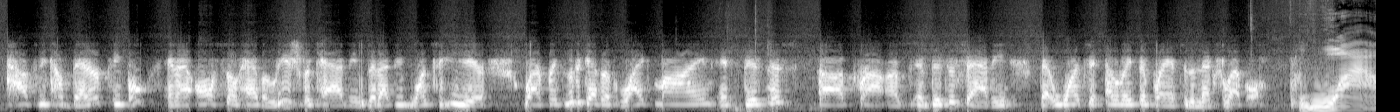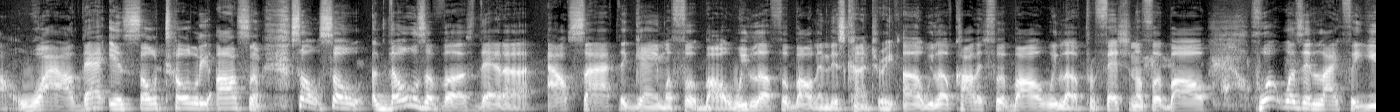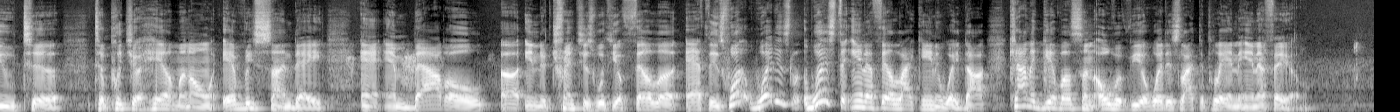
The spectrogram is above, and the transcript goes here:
how to become better people. And I also have a leadership academy that I do once a year where I bring people together of like mind and business uh, uh, and business savvy that want to elevate their brand to the next level. Wow. Wow. That is so totally awesome. So so those of us that are outside the game of football, we love football in this country. Uh, we love college football, we love professional football. What was it like for you to to put your helmet on every Sunday and, and battle uh, in the trenches with your fellow athletes? What what is what is the NFL like anyway, Doc? Kind of give us an overview of what it's like to play in the NFL.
